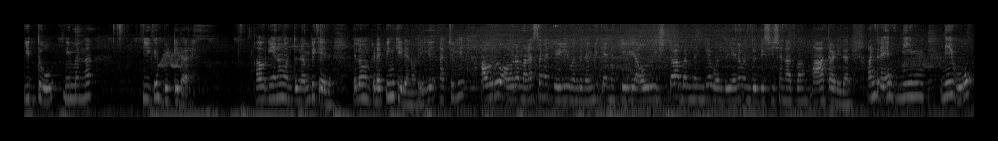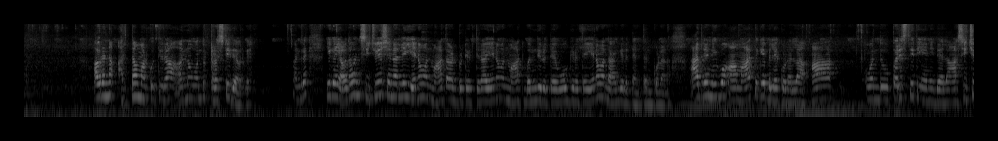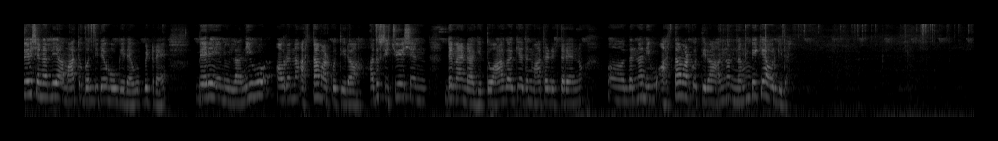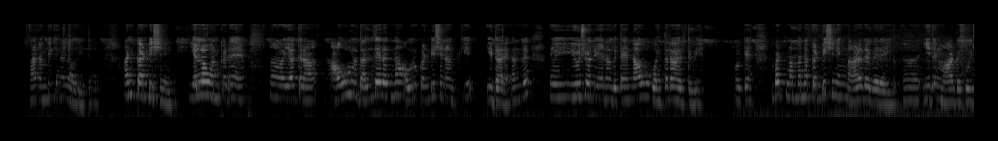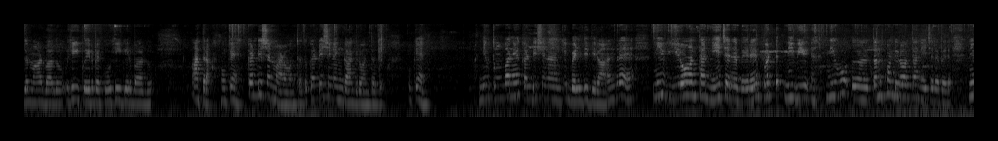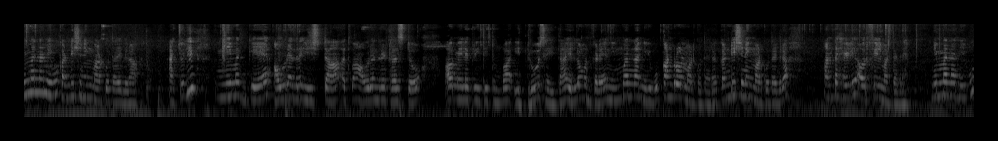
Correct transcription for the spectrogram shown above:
ಇದ್ದು ನಿಮ್ಮನ್ನು ಹೀಗೆ ಬಿಟ್ಟಿದ್ದಾರೆ. ಅವ್ರಿಗೇನೋ ಒಂದು ನಂಬಿಕೆ ಇದೆ. ಎಲ್ಲೋ ಒಂದು ಕಡೆ ಪಿಂಕ್ ಇದೆ ನೋಡಿ ಇಲ್ಲಿ. ಆ್ಯಕ್ಚುಲಿ ಅವರು ಅವರ ಮನಸ್ಸನ್ನು ಕೇಳಿ, ಒಂದು ನಂಬಿಕೆಯನ್ನು ಕೇಳಿ, ಅವರು ಇಷ್ಟ ಬಂದಂಗೆ ಒಂದು ಏನೋ ಒಂದು ಡಿಸಿಷನ್ ಅಥವಾ ಮಾತಾಡಿದ್ದಾರೆ. ಅಂದರೆ ನೀವು ನೀವು ಅವರನ್ನು ಅರ್ಥ ಮಾಡ್ಕೋತೀರಾ ಅನ್ನೋ ಒಂದು ಟ್ರಸ್ಟ್ ಇದೆ ಅವ್ರಿಗೆ. ಅಂದರೆ ಈಗ ಯಾವುದೋ ಒಂದು ಸಿಚುವೇಶನಲ್ಲಿ ಏನೋ ಒಂದು ಮಾತಾಡ್ಬಿಟ್ಟಿರ್ತೀರ ಏನೋ ಒಂದು ಮಾತು ಬಂದಿರುತ್ತೆ, ಹೋಗಿರುತ್ತೆ, ಏನೋ ಒಂದು ಆಗಿರುತ್ತೆ ಅಂತ ಅಂದ್ಕೊಳ್ಳೋಣ ಆದರೆ ನೀವು ಆ ಮಾತಿಗೆ ಬೆಲೆ ಕೊಡಲ್ಲ. ಆ ಒಂದು ಪರಿಸ್ಥಿತಿ ಏನಿದೆ ಅಲ್ಲ, ಆ ಸಿಚುವೇಶನಲ್ಲಿ ಆ ಮಾತು ಬಂದಿದೆ, ಹೋಗಿದೆ ಬಿಟ್ಟರೆ ಬೇರೆ ಏನೂ ಇಲ್ಲ. ನೀವು ಅವರನ್ನು ಅರ್ಥ ಮಾಡ್ಕೋತೀರಾ? ಅದು ಸಿಚುವೇಶನ್ ಡಿಮ್ಯಾಂಡ್ ಆಗಿತ್ತು. ಹಾಗಾಗಿ ಅದನ್ನು ಮಾತಾಡಿರ್ತಾರೆ ಅನ್ನೋ ಅದನ್ನು ನೀವು ಅರ್ಥ ಮಾಡ್ಕೋತೀರಾ ಅನ್ನೋ ನಂಬಿಕೆ ಅವ್ರಿಗಿದೆ. ಆ ನಂಬಿಕೆನಲ್ಲಿ ಅವರಿದ್ದಾರೆ. ಅನ್ಕಂಡೀಷನಿಂಗ್ ಎಲ್ಲೋ ಒಂದು ಕಡೆ ಯಾವ ಥರ ಅವ್ರದ್ದು ಅಲ್ಲದೆ ಇರೋದನ್ನ ಅವರು ಕಂಡೀಷನ್ ಆಗಿ ಇದ್ದಾರೆ ಅಂದರೆ ಯೂಶ್ವಲಿ ಏನಾಗುತ್ತೆ, ನಾವು ಒಂಥರ ಇರ್ತೀವಿ. ಓಕೆ ಬಟ್ ನಮ್ಮನ್ನು ಕಂಡೀಷನಿಂಗ್ ಮಾಡೋದೇ ಬೇರೆ ಈಗ ಇದನ್ನು ಮಾಡಬೇಕು ಇದನ್ನು ಮಾಡಬಾರ್ದು, ಹೀಗೆ ಇರಬೇಕು ಹೀಗಿರಬಾರ್ದು ಆ ಥರ. ಓಕೆ ಕಂಡೀಷನ್ ಮಾಡುವಂಥದ್ದು ಕಂಡೀಷನಿಂಗ್ ಆಗಿರುವಂಥದ್ದು. ಓಕೆ ನೀವು ತುಂಬಾ ಕಂಡೀಷನ್ ಆಗಿ ಬೆಳೆದಿದ್ದೀರಾ. ಅಂದರೆ ನೀವು ಇರೋ ಅಂಥ ನೇಚರೇ ಬೇರೆ ಬಟ್ ನೀವು ನೀವು ತಂದ್ಕೊಂಡಿರೋ ಅಂಥ ನೇಚರೇ ಬೇರೆ. ನಿಮ್ಮನ್ನು ನೀವು ಕಂಡೀಷನಿಂಗ್ ಮಾಡ್ಕೋತಾ ಇದ್ದೀರಾ? ಆ್ಯಕ್ಚುಲಿ ನಿಮಗೆ ಅವರಂದರೆ ಇಷ್ಟ ಅಥವಾ ಅವರಂದರೆ ಟ್ರಸ್ಟು ಅವ್ರ ಮೇಲೆ ಪ್ರೀತಿ ತುಂಬ ಇದ್ದರೂ ಸಹಿತ ಎಲ್ಲೋ ಒಂದು ಕಡೆ ನಿಮ್ಮನ್ನು ನೀವು ಕಂಟ್ರೋಲ್ ಮಾಡ್ಕೋತಾ ಇದ್ದೀರ ಕಂಡೀಷನಿಂಗ್ ಮಾಡ್ಕೋತಾ ಇದ್ದೀರಾ ಅಂತ ಹೇಳಿ ಅವ್ರು ಫೀಲ್ ಮಾಡ್ತಾಯಿದ್ರೆ ನಿಮ್ಮನ್ನು ನೀವು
